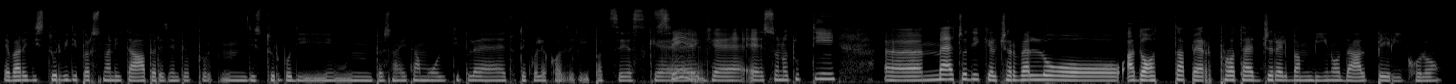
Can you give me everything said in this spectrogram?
e vari disturbi di personalità, per esempio pur- mh, disturbo di mh, personalità multiple, tutte quelle cose lì pazzesche, Sì. che eh, sono tutti eh, metodi che il cervello adotta per proteggere il bambino dal pericolo.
